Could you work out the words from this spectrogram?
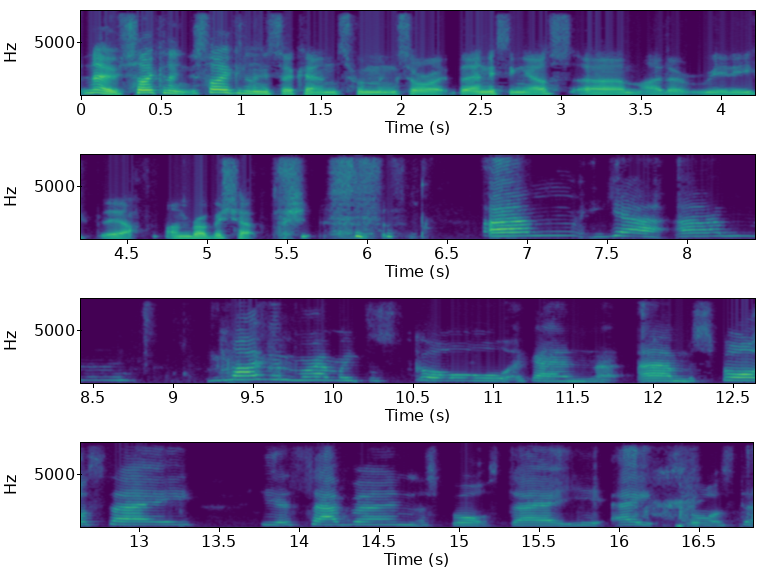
no, cycling cycling's okay and swimming's alright, but anything else, um, I don't really. Yeah, I'm rubbish at. um. Yeah. Um. My memory to school again. Um. Sports day year seven sports day, year eight sports day,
